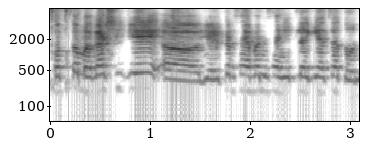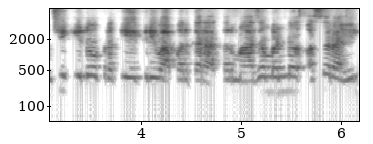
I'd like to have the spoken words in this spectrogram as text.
फक्त मगाशी जे येळकर साहेबांनी सांगितलं की याचा दोनशे किलो प्रति एकरी वापर करा. तर माझं म्हणणं असं राहील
